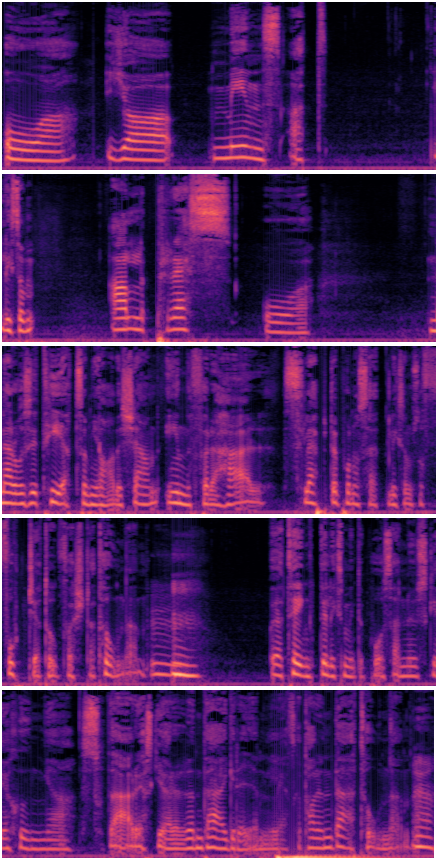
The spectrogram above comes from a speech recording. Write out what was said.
Och jag minns att liksom all press och nervositet som jag hade känt inför det här släppte på något sätt liksom så fort jag tog första tonen. Mm. Mm. Och jag tänkte liksom inte på så här, nu ska jag sjunga sådär och jag ska göra den där grejen eller jag ska ta den där tonen. Ja.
